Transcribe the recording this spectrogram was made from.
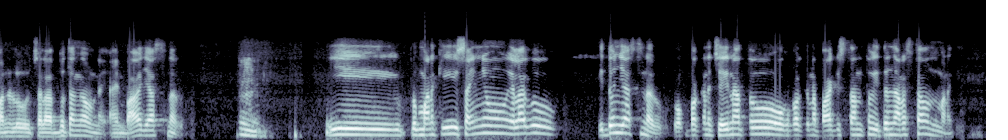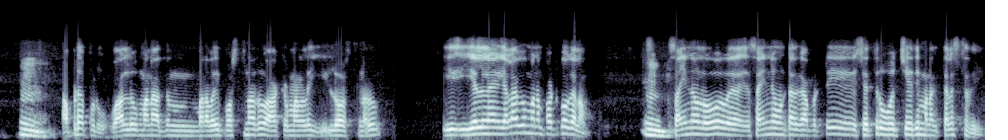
పనులు చాలా అద్భుతంగా ఉన్నాయి. ఆయన బాగా చేస్తున్నారు. ఈ ఇప్పుడు మనకి సైన్యం ఎలాగో యుద్ధం చేస్తున్నారు. ఒక పక్కన చైనాతో ఒక పక్కన పాకిస్తాన్తో యుద్ధం నడుస్తా ఉంది మనకి. అప్పుడప్పుడు వాళ్ళు మన మన వైపు వస్తున్నారు ఆక్రమణలో వీళ్ళు వస్తున్నారు. ఎలాగో మనం పట్టుకోగలం. సైన్యంలో సైన్యం ఉంటది కాబట్టి శత్రువు వచ్చేది మనకు తెలుస్తది.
